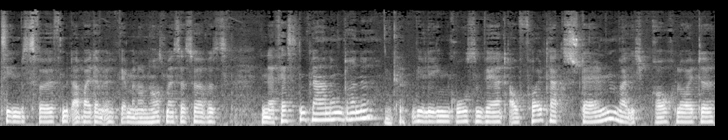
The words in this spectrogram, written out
zehn bis zwölf Mitarbeiter, wir haben ja noch einen Hausmeisterservice in der festen Planung drin. Okay. Wir legen großen Wert auf Volltagsstellen, weil ich brauche Leute,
